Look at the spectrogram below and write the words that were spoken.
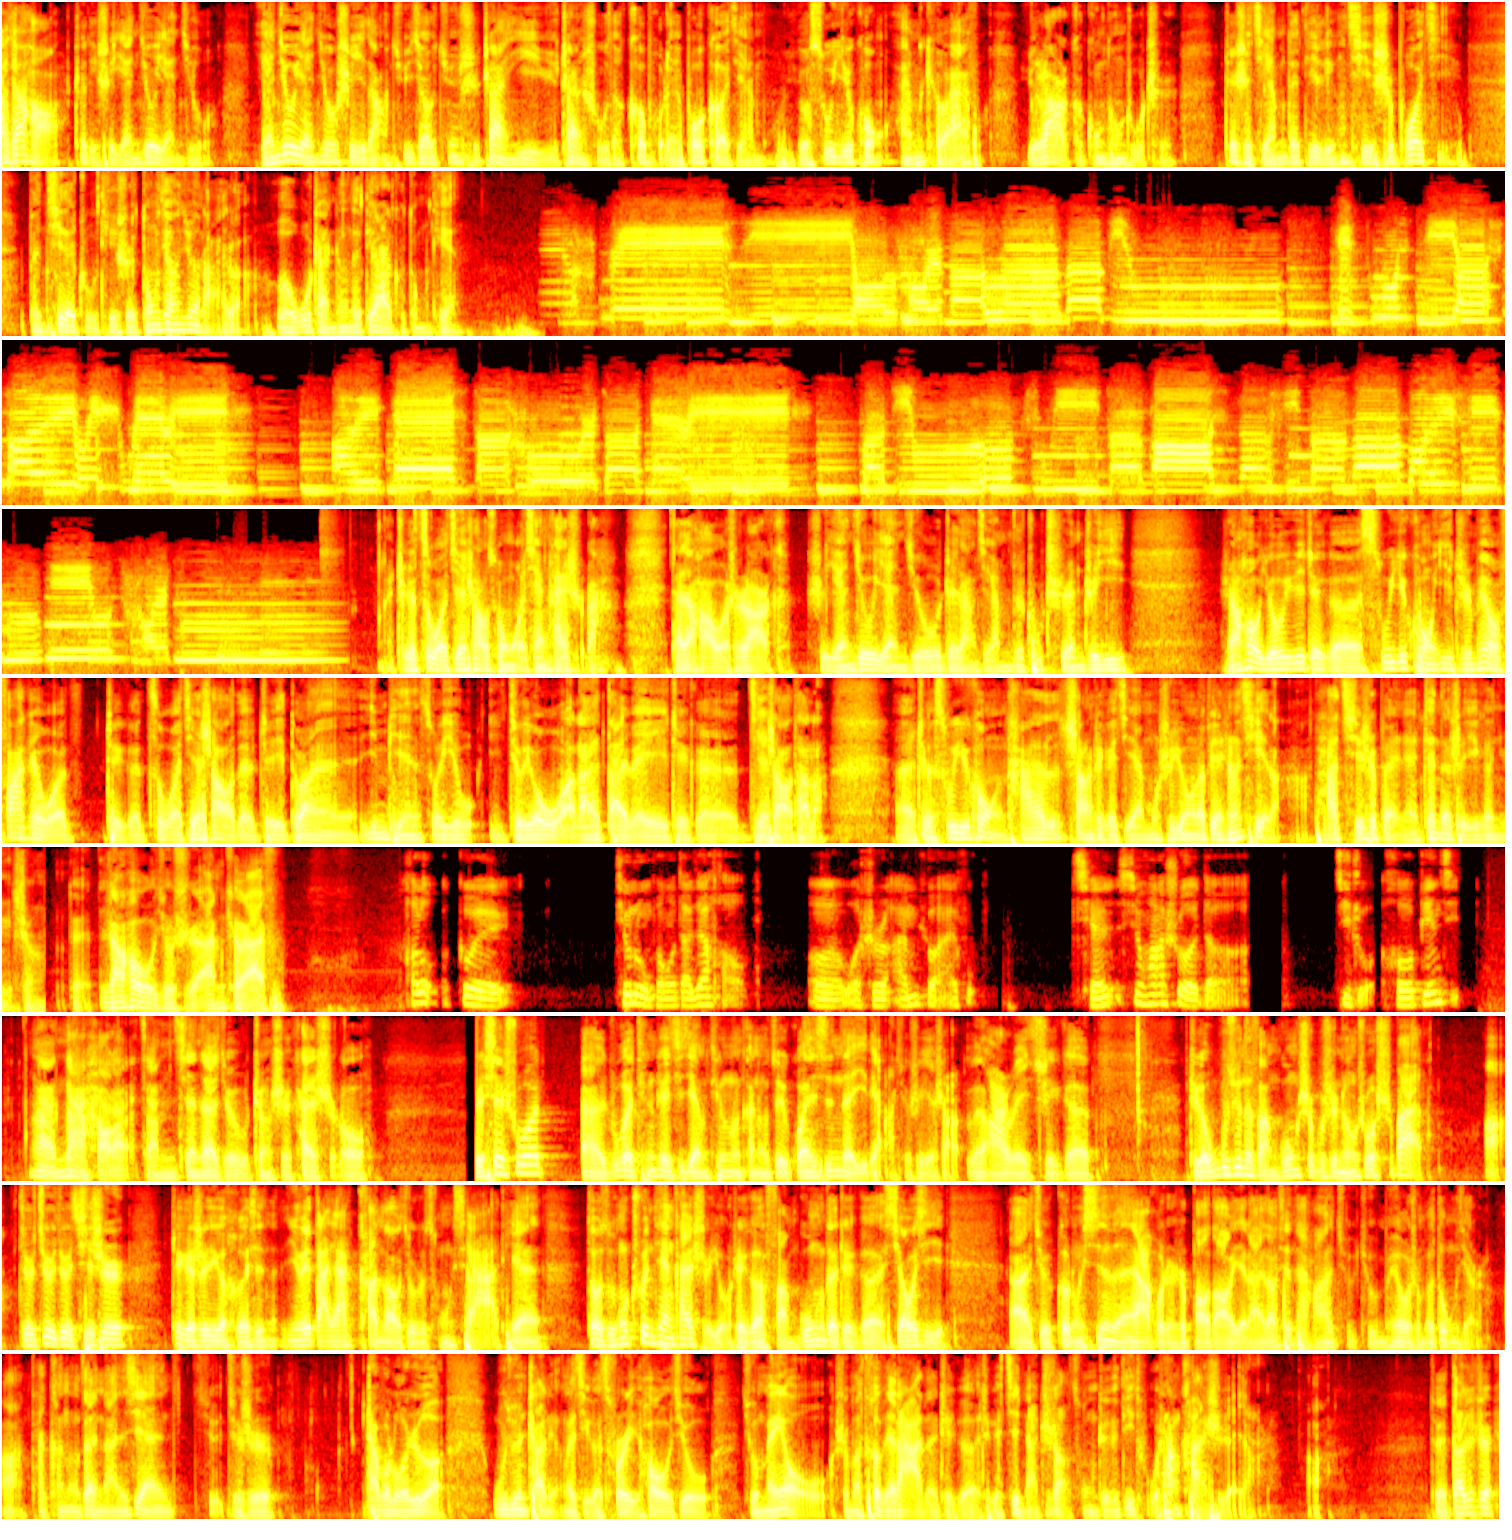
大家好，这里是研究研究。研究研究是一档聚焦军事战役与战术的科普类播客节目，由苏一控、MQF 与 Lark 共同主持。这是节目的第零期试播集。本期的主题是“东将军来了”，俄乌战争的第二个冬天。这个自我介绍从我先开始吧。大家好，我是 Lark，是研究研究这档节目的主持人之一。然后由于这个苏一控一直没有发给我这个自我介绍的这段音频，所以就由我来代为这个介绍他了。呃，这个苏一控他上这个节目是用了变声器的啊，他其实本人真的是一个女生。对，然后就是 MQF。Hello，各位听众朋友，大家好。呃，我是 MQF，前新华社的记者和编辑。啊，那好了，咱们现在就正式开始喽。先说，呃，如果听这期节目听众可能最关心的一点，就是也是问二位，这个这个乌军的反攻是不是能说失败了？啊，就就就其实这个是一个核心的，因为大家看到就是从夏天到从春天开始有这个反攻的这个消息。啊，就各种新闻啊，或者是报道以来，到现在好像就就没有什么动静啊。他可能在南线，就就是扎波罗热，乌军占领了几个村以后，就就没有什么特别大的这个这个进展。至少从这个地图上看是这样的啊。对，但是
